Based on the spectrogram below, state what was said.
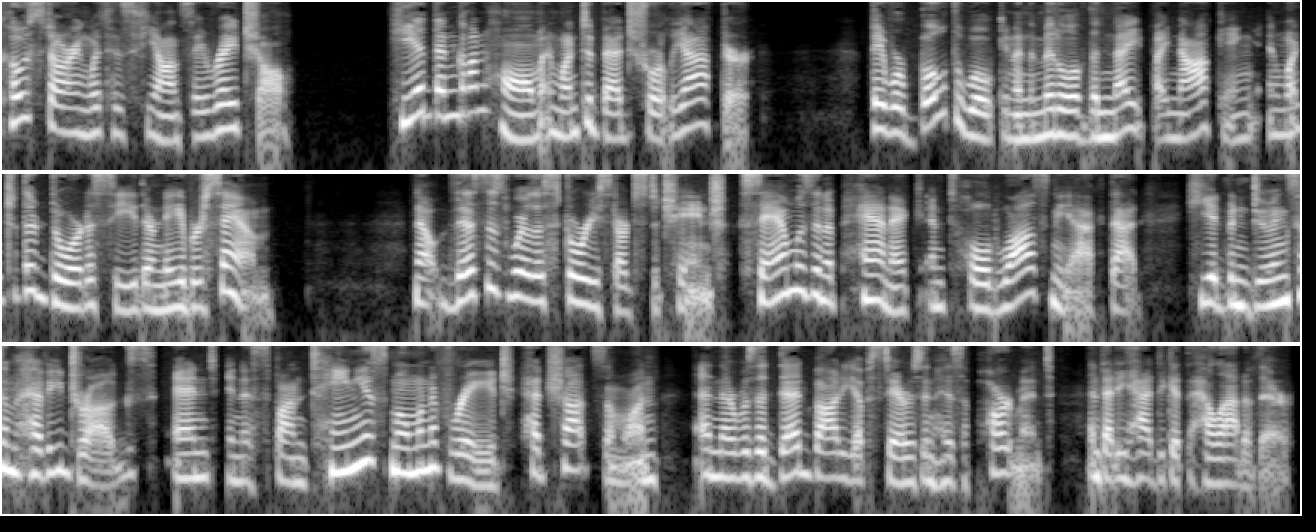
co starring with his fiancee Rachel. He had then gone home and went to bed shortly after. They were both awoken in the middle of the night by knocking and went to their door to see their neighbor Sam. Now, this is where the story starts to change. Sam was in a panic and told Wozniak that he had been doing some heavy drugs and, in a spontaneous moment of rage, had shot someone, and there was a dead body upstairs in his apartment, and that he had to get the hell out of there.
